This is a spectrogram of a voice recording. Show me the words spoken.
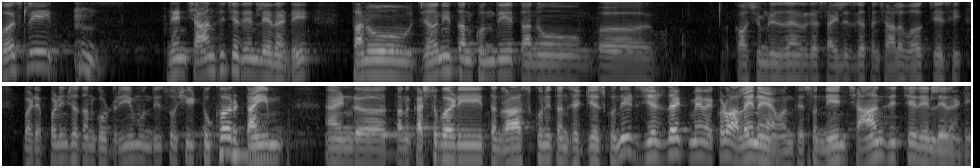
firstly నేను ఛాన్స్ ఇచ్చేది ఏం లేదండి. తను జర్నీ తనకుంది తను కాస్ట్యూమ్ డిజైనర్గా స్టైలిష్గా తను చాలా వర్క్ చేసి బట్ ఎప్పటి నుంచో తనకు డ్రీమ్ ఉంది. So she took her time and తను కష్టపడి తను రాసుకుని తను సెట్ చేసుకుంది. ఇట్స్ జస్ట్ దట్ మేము ఎక్కడో అలైన్ అయ్యాం అంతే. సో నేను ఛాన్స్ ఇచ్చేది ఏం లేదండి.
